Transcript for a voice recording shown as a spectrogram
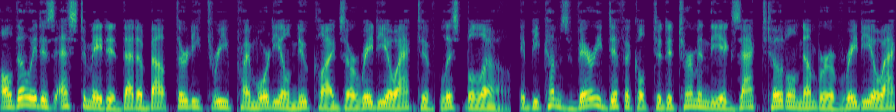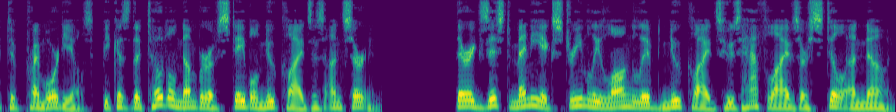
Although it is estimated that about 33 primordial nuclides are radioactive list below, it becomes very difficult to determine the exact total number of radioactive primordials, because the total number of stable nuclides is uncertain. There exist many extremely long-lived nuclides whose half-lives are still unknown.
